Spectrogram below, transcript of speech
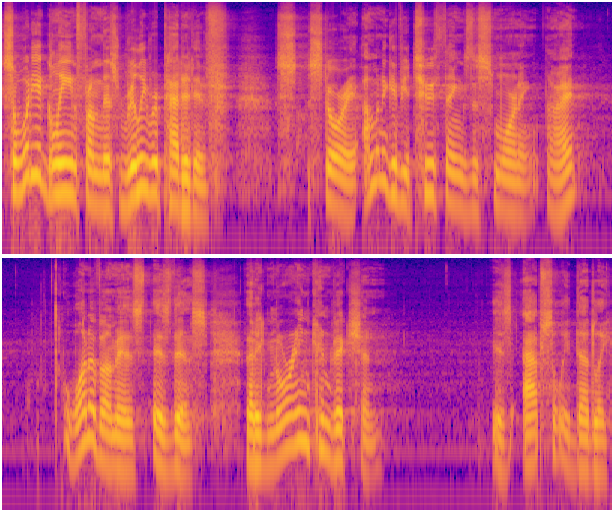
So, what do you glean from this really repetitive story? I'm going to give you two things this morning, all right? One of them is, is this that ignoring conviction is absolutely deadly.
